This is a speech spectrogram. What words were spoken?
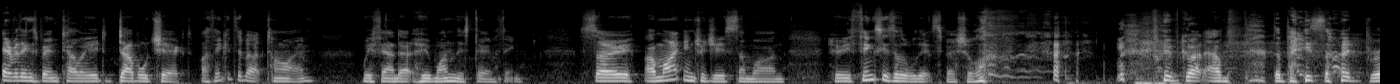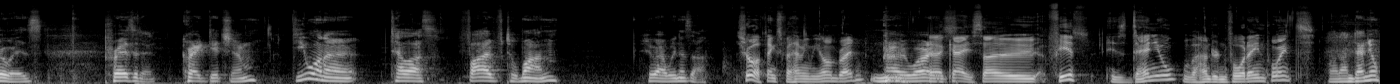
Everything's been tallied, double checked. I think it's about time we found out who won this damn thing. So I might introduce someone who thinks he's a little bit special. We've got um, the Bayside Brewers president, Craig Ditcham. Do you want to tell us five to one who our winners are? Sure. Thanks for having me on, Braden. No worries. Okay, so fifth is Daniel with 114 points. Well done, Daniel.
